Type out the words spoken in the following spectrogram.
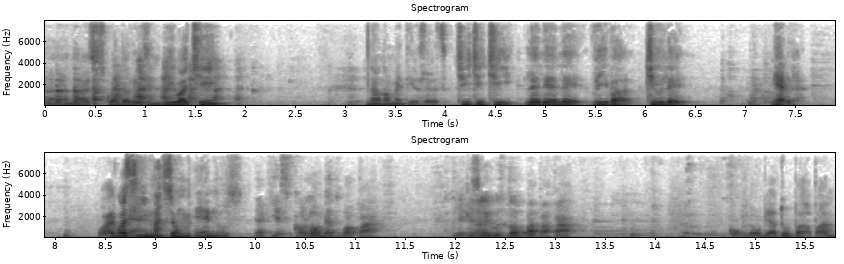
No, no, eso es cuando le dicen, ¡Viva Chi! No, no, mentiras, es chi, chi, chi, le, le, le, ¡Viva Chile! Mierda. O algo así, más o menos. Y aquí es Colombia tu papá. Y el que no le gustó, pa, papá. Colombia, tu papá.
